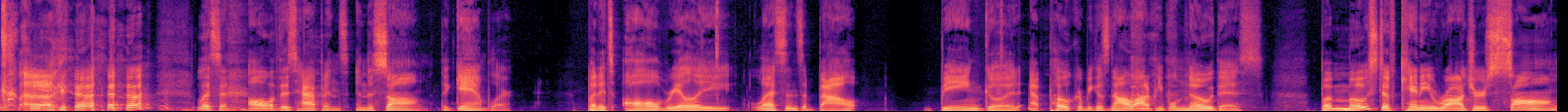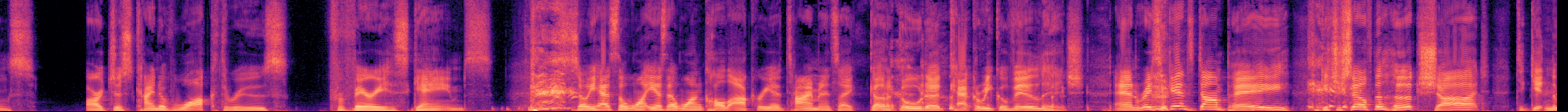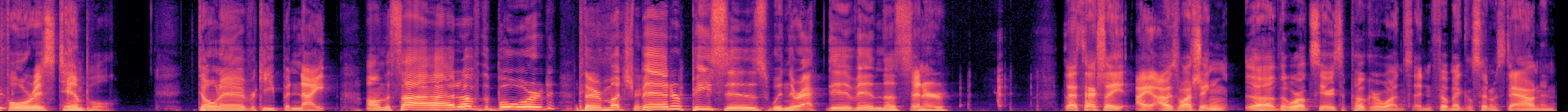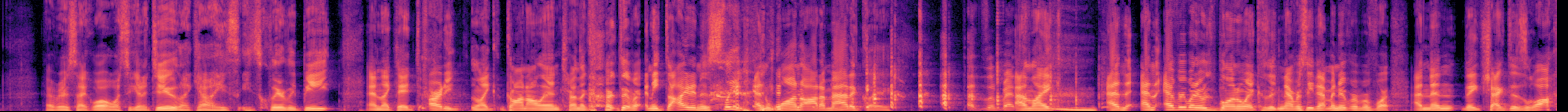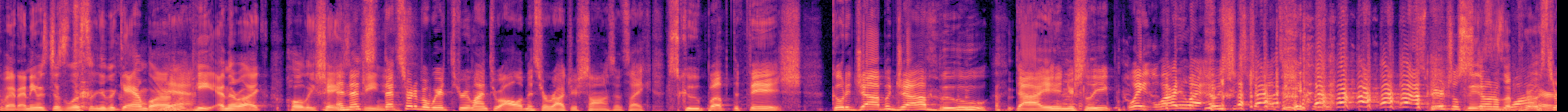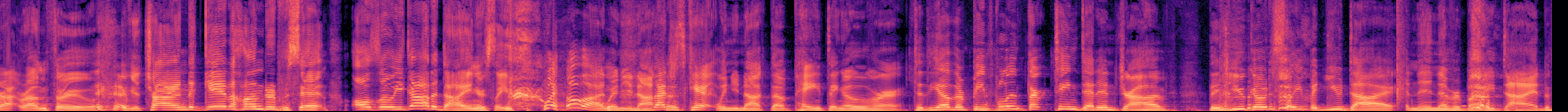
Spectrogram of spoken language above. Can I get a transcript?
Listen, all of this happens in the song, The Gambler, but it's all really lessons about being good at poker because not a lot of people know this, but most of Kenny Rogers' songs are just kind of walkthroughs for various games. so he has the one he has that one called Ocarina of Time and it's like gotta go to Kakariko Village and race against Dampé. Get yourself the hook shot to get in the forest temple. Don't ever keep a knight on the side of the board. They're much better pieces when they're active in the center. That's actually I, I was watching uh, the World Series of Poker once, and Phil Mickelson was down, and everybody's like, "Whoa, what's he gonna do?" Like, oh, he's he's clearly beat, and like they'd already like gone all in, turned the and he died in his sleep and won automatically. I'm like, and and everybody was blown away because they'd never seen that maneuver before. And then they checked his Walkman, and he was just listening to the Gambler Yeah. on repeat, and they were like, "Holy shit, he's and a that's genius." that's sort of a weird through line through all of Mr. Rogers' songs. It's like scoop up the fish, go to Jabu Jabu, die in your sleep. Wait, why do I? I was just about to get the spiritual This stone is of a pro water. strat run through. if you're trying to get hundred percent, also you gotta die in your sleep. Wait, hold on. When you knock that the, just can't. when you knock the painting over to the other people in 13 Dead End Drive, then you go to sleep and you die, and then everybody died.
